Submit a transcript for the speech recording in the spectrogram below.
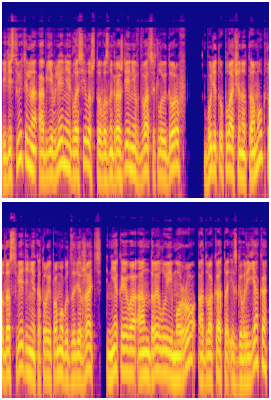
И действительно, объявление гласило, что вознаграждение в 20 луидоров будет уплачено тому, кто даст сведения, которые помогут задержать некоего Андре Луи Моро, адвоката из Гаврияка,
